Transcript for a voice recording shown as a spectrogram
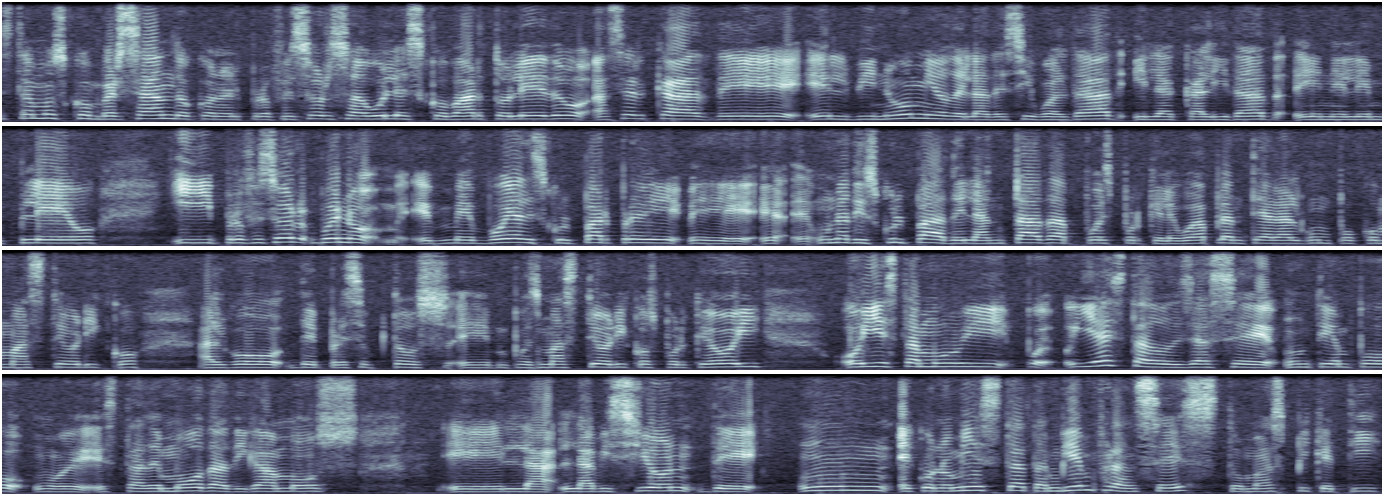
Estamos conversando con el profesor Saúl Escobar Toledo acerca de el binomio de la desigualdad y la calidad en el empleo. Y profesor, bueno, me voy a disculpar, eh, eh, una disculpa adelantada, pues porque le voy a plantear algo un poco más teórico, algo de preceptos eh, pues más teóricos, porque hoy, hoy está muy, pues, ya ha estado desde hace un tiempo, está de moda, digamos, eh, la, la, visión de un economista también francés, Tomás Piketty,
